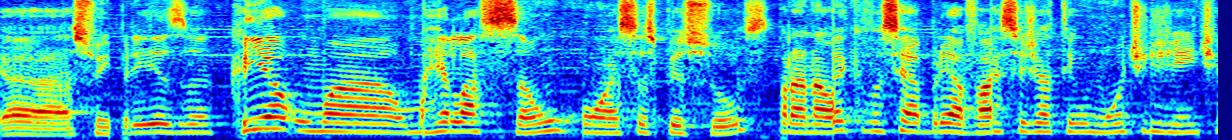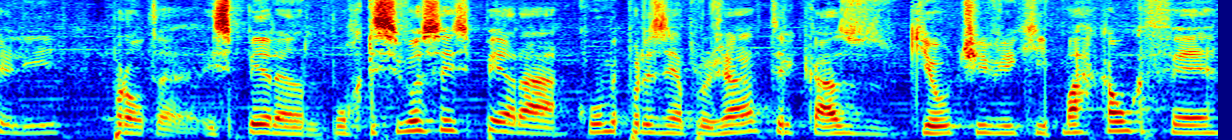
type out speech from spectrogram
ah, a sua empresa, cria uma, uma relação com essas pessoas, para na hora que você abrir a vaga, você já tem um monte de gente ali pronta, esperando. Porque se você esperar, como por exemplo, já teve casos que eu tive que marcar um café,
